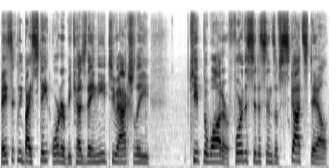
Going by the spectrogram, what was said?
basically by state order because they need to actually keep the water for the citizens of Scottsdale,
